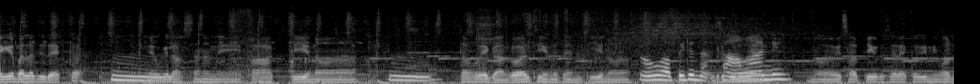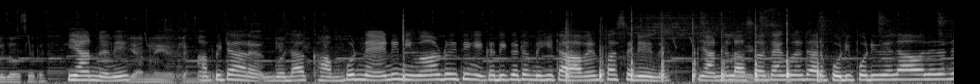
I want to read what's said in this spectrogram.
එක බලදි දැක්ක. යගේ ලස්සන මේ පාක් තියෙනවා. තහේ ගඟවල් තියෙන තැන් තියෙනවා. ඔහු අපිට සාමාන්‍යෙන් සතියකට සැරැක්කගේ නිවඩු දවසට යන්නනේ යන්න අපිට අර ගොඩක් කම්බුන් නෑන නිවාඩු. ඉතින් එක දිකට මෙහිට ආවෙන් පස්සනේද යන්න ලස්ස තැන්වලට අර පොඩි පොඩි වෙලාවලන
